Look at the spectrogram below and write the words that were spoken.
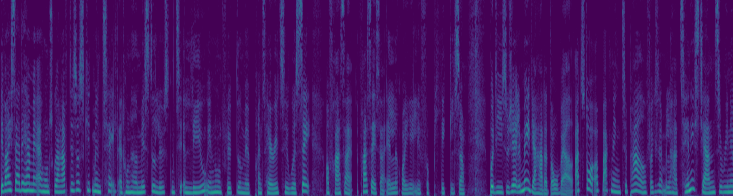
Det var især det her med, at hun skulle have haft det så skidt mentalt, at hun havde mistet lysten til at leve, inden hun flygtede med prins Harry til USA og frasagde sig alle royale forpligtelser. På de sociale medier har der dog været ret stor opbakning til parret. For eksempel har tennisstjernen Serena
